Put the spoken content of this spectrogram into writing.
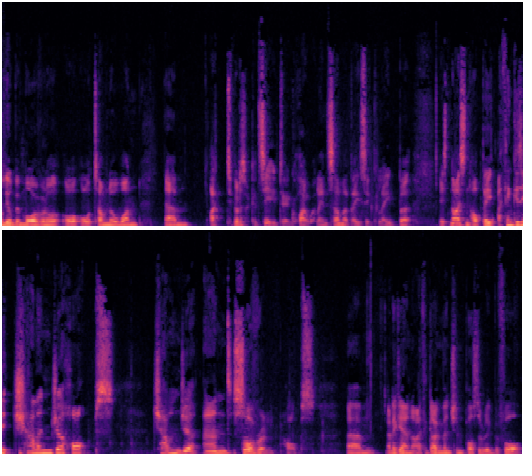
a little bit more of an au- au- autumnal one. Um, I, to be honest, I could see it doing quite well in summer, basically. But it's nice and hoppy. I think is it Challenger hops, Challenger and Sovereign hops. Um, and again, I think I've mentioned possibly before.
